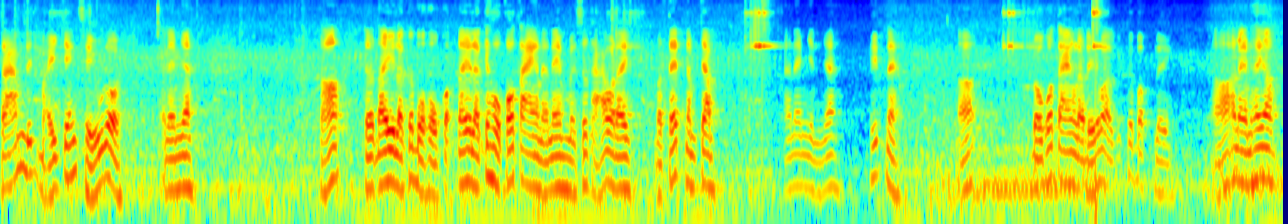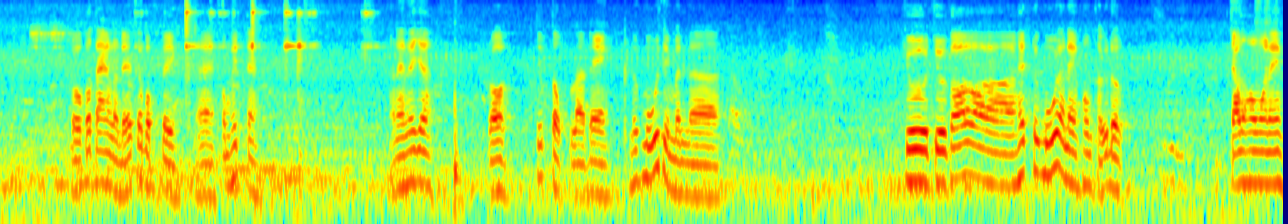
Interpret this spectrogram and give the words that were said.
8 đến 7 chén xỉu rồi anh em nha. Đó từ đây là cái bộ hộp đây là cái hộp có tan này anh em mình sẽ thả vào đây và test 500 anh em nhìn nha hít nè. Đó đồ có tan là để vào cái, cái bập liền. Đó anh em thấy không? Đồ có tan là để cái bập liền. Này không hít nè anh em thấy chưa? Rồi tiếp tục là đèn. Nước muối thì mình uh, chưa chưa có à, hết nước muối anh em không thử được. Trong không anh em?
